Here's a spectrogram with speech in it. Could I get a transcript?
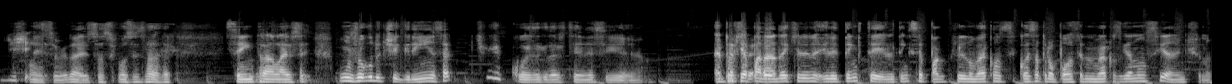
de jeito. É, isso é verdade. Só se fosse. Você entrar lá e você... Um jogo do Tigrinho, sabe que tipo de coisa que deve ter nesse. É porque a parada é que ele, ele, tem que ter, ele tem que ser pago porque ele não vai conseguir, com essa proposta ele não vai conseguir anunciante, né?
